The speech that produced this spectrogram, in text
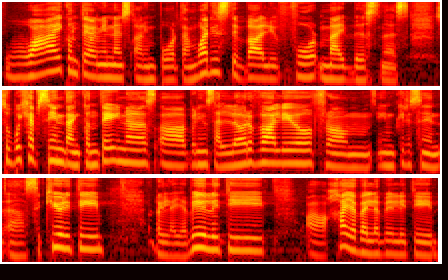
why containers are important, what is the value for my business. So we have seen that containers uh, brings a lot of value from increasing uh, security, reliability, uh, high availability,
